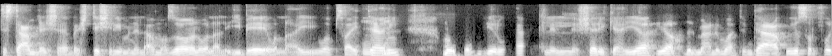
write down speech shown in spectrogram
تستعمل باش تشتري من الأمازون ولا ال eBay ولا أي website ثاني. ممكن يديروا هاك للشركة هي ياخذ المعلومات بتاعك ويصرفوا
